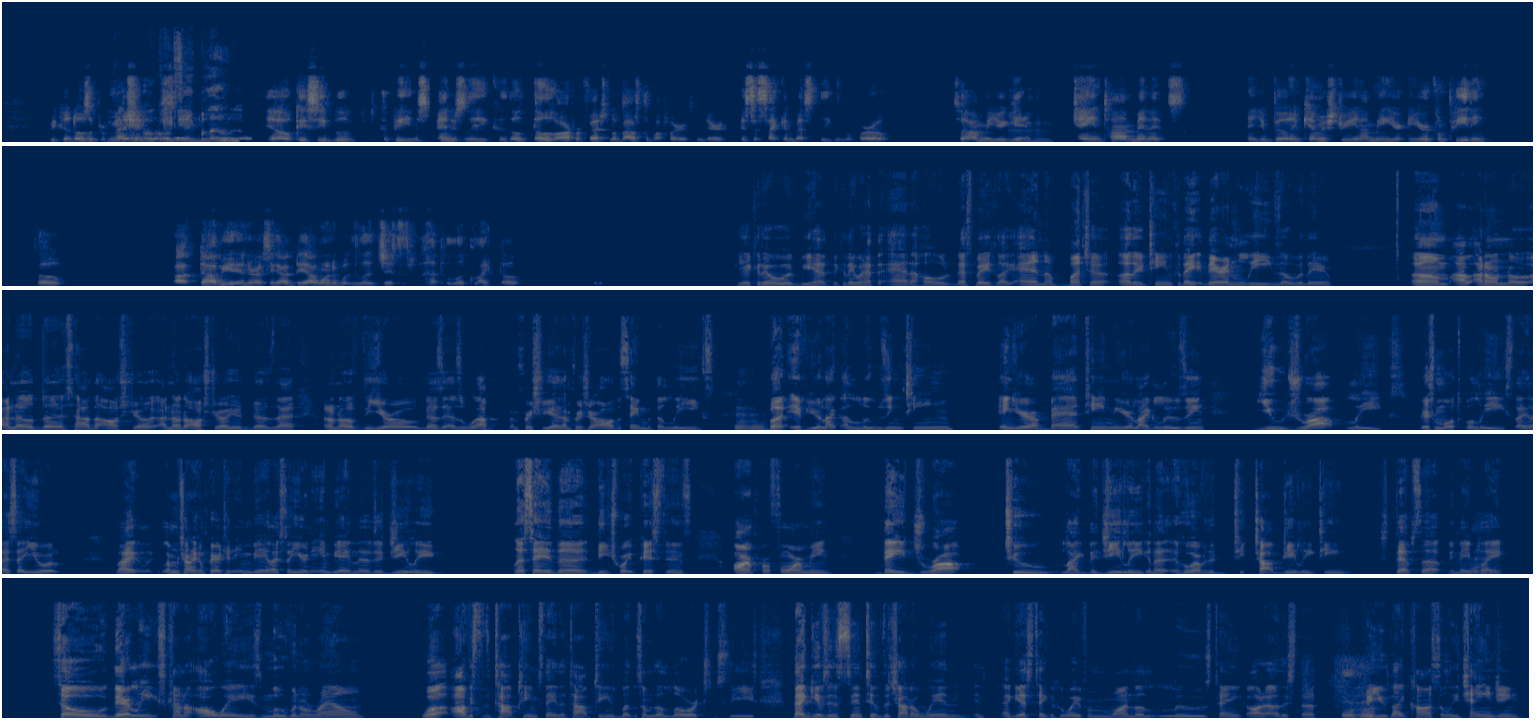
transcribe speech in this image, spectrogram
Because those are professional. Yeah, OKC Blue. Yeah, OKC Blue compete in the Spanish league because those those are professional basketball players and they're it's the second best league in the world. So I mean, you're getting mm-hmm. game time minutes and you're building chemistry, and I mean, you're you're competing. So uh, that'll be an interesting idea. I wonder what the logistics have to look like though. Yeah, because they would be have to, cause they would have to add a whole. That's basically like adding a bunch of other teams because they they're in leagues over there. Um, I, I don't know. I know that's how the Australia. I know the Australia does that. I don't know if the Euro does it as well. I'm, I'm pretty sure. Yeah, I'm pretty sure all the same with the leagues. Mm-hmm. But if you're like a losing team and you're a bad team and you're like losing, you drop leagues. There's multiple leagues. Like let's say you're like let me try to compare it to the NBA. Let's say you're in the NBA and the, the G League let's say the Detroit Pistons aren't performing, they drop to like the G League and uh, whoever the t- top G League team steps up and they mm-hmm. play. So their league's kind of always moving around. Well, obviously the top teams stay the top teams, but some of the lower seeds that gives incentive to try to win and I guess take us away from wanting to lose, tank, all the other stuff. Mm-hmm. you like constantly changing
